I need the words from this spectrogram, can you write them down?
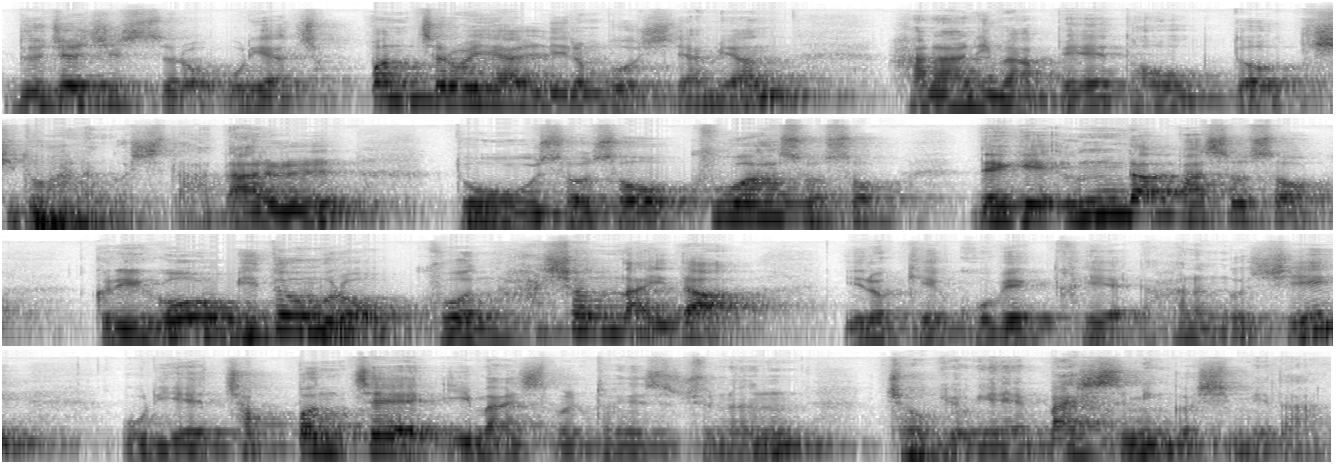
늦어질수록 우리가 첫 번째로 해야 할 일은 무엇이냐면 하나님 앞에 더욱더 기도하는 것이다. 나를 도우소서 구하소서 내게 응답하소서 그리고 믿음으로 구원하셨나이다. 이렇게 고백하는 것이 우리의 첫 번째 이 말씀을 통해서 주는 적용의 말씀인 것입니다.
